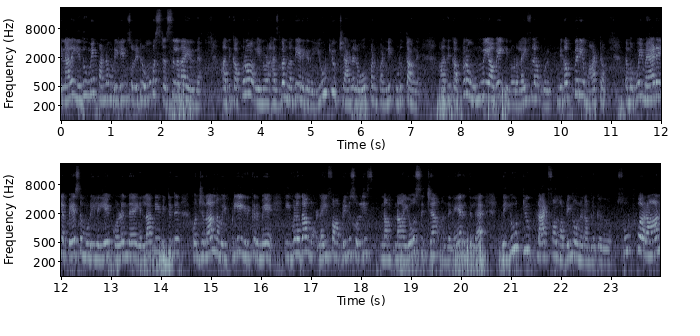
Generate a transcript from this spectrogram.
என்னால் எதுவுமே பண்ண முடியலன்னு சொல்லிட்டு ரொம்ப ஸ்ட்ரெஸ்ஸில் தான் இருந்தேன். அதுக்கப்புறம் என்னோட ஹஸ்பண்ட் வந்து எனக்கு அந்த யூடியூப் சேனல் ஓப்பன் பண்ணி கொடுத்தாங்க. அதுக்கப்புறம் உண்மையாகவே என்னோட லைஃப்பில் ஒரு மிகப்பெரிய மாற்றம். நம்ம போய் மேடையில் பேச முடியலையே குழந்தை எல்லாத்தையும் விட்டுட்டு கொஞ்ச நாள் நம்ம இப்படியே இருக்கிறோமே இவ்வளோதான் லைஃபா அப்படின்னு சொல்லி நம் நான் யோசித்தேன் அந்த நேரத்தில் இந்த யூடியூப் பிளாட்ஃபார்ம் அப்படின்னு ஒன்று நம்மளுக்கு சூப்பரான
